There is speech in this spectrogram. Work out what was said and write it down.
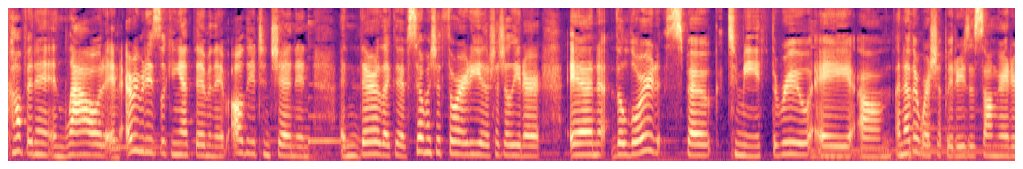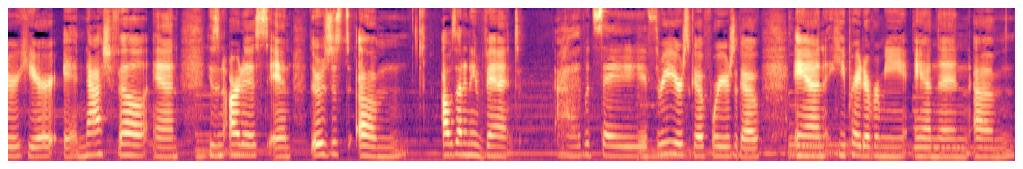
confident and loud and everybody's looking at them and they have all the attention and and they're like they have so much authority they're such a leader. And the lord spoke to me through a um, another worship leader. He's a songwriter here in nashville and he's an artist and there was just um, i was at an event I would say three years ago, four years ago, and he prayed over me and then um,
